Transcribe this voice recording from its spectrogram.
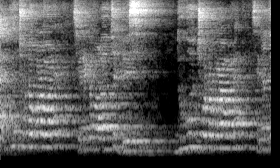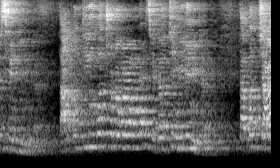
এক গুণ ছোট করা মানে সেটাকে বলা হচ্ছে ডেসি দু গুণ ছোট করা মানে সেটা হচ্ছে সেন্টিমিটার তারপর তিন গুণ ছোট করা মানে সেটা হচ্ছে মিলিমিটার তারপর চার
